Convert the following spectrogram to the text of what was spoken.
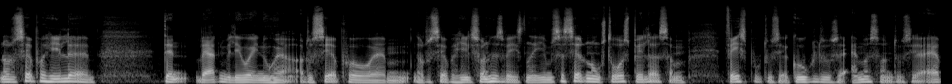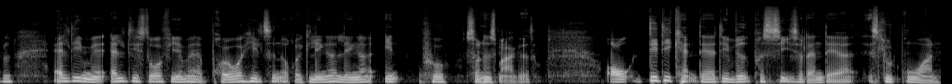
Når du ser på hele den verden, vi lever i nu her, og du ser på, øhm, når du ser på hele sundhedsvæsenet, jamen, så ser du nogle store spillere som Facebook, du ser Google, du ser Amazon, du ser Apple. Alle de, med, alle de store firmaer prøver hele tiden at rykke længere og længere ind på sundhedsmarkedet. Og det, de kan, det er, at de ved præcis, hvordan det er, slutbrugeren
